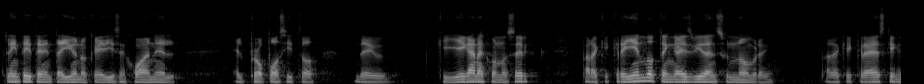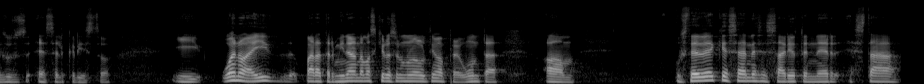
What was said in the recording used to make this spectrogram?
30 y 31, que dice Juan el, el propósito de que llegan a conocer para que creyendo tengáis vida en su nombre, para que creáis que Jesús es el Cristo. Y bueno, ahí para terminar, nada más quiero hacer una última pregunta. Um, ¿Usted ve que sea necesario tener esta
